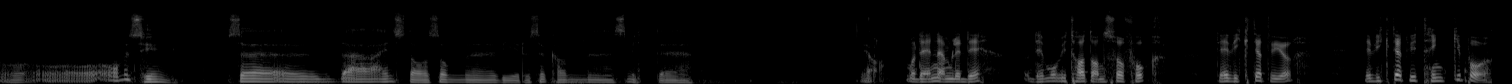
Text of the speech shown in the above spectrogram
og, og, og vi synger. Så det er en sted som viruset kan smitte Ja. Og det er nemlig det. Det må vi ta et ansvar for. Det er viktig at vi gjør. Det er viktig at vi tenker på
